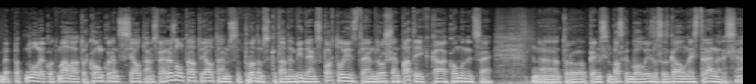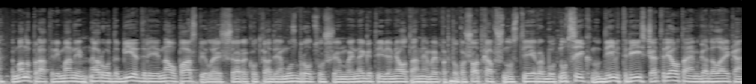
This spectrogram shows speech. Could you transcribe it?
bet pat noliekot malā tur konkurences jautājums vai rezultātu jautājums, protams, ka tādam vidējam sporta līdzstrādājumam droši vien patīk, kā komunicē eh, tur, piemēram, basketbola izlases galvenais treneris. Jā. Manuprāt, arī mani aroda biedri nav pārspīlējuši ar kaut kādiem uzbraucošiem vai negatīviem jautājumiem vai par to pašu atkāpšanos. Tie ir varbūt nu, cik, nu, divi, trīs, četri jautājumi gada laikā.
